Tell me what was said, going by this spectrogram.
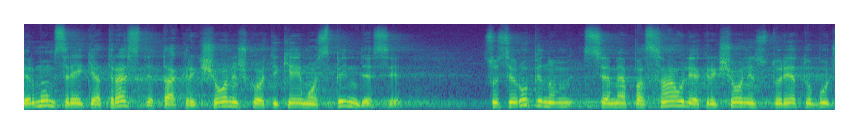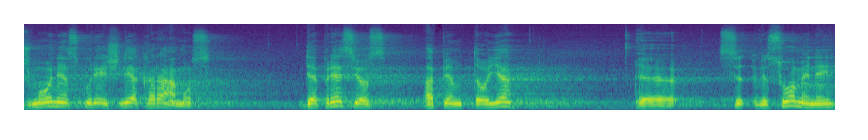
Ir mums reikia atrasti tą krikščioniško tikėjimo spindesi. Susirūpinusiame pasaulyje krikščionys turėtų būti žmonės, kurie išlieka ramus. Depresijos apimtoje E, visuomeniai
